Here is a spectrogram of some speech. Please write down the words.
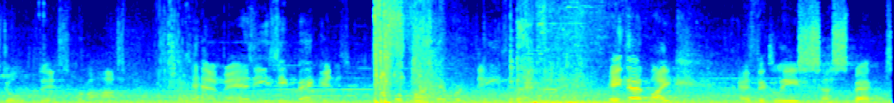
stole this from a hospital. Yeah, man, easy pickings. People there for days at a time. Ain't that like ethically suspect?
